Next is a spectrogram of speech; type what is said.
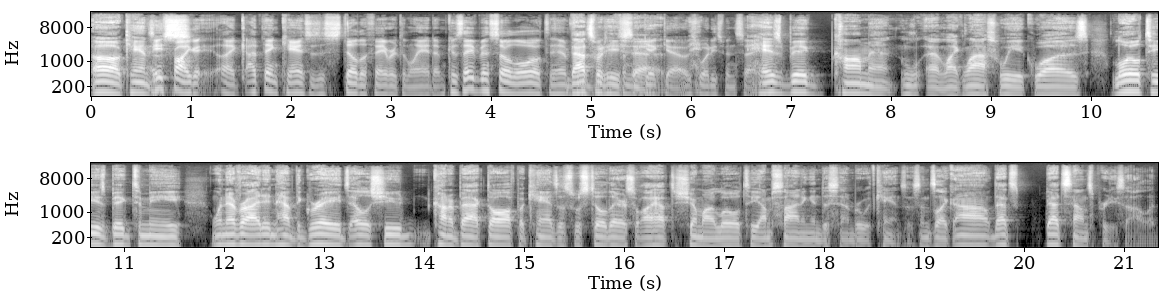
Oh, Kansas. He's probably like I think Kansas is still the favorite to land him because they've been so loyal to him. That's from, what he from said. The get go is what he's been saying. His big comment, uh, like last week, was loyalty is big to me. Whenever I didn't have the grades, LSU kind of backed off, but Kansas was still there, so I have to show my loyalty. I'm signing in December with Kansas, and it's like, ah, that's that sounds pretty solid.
